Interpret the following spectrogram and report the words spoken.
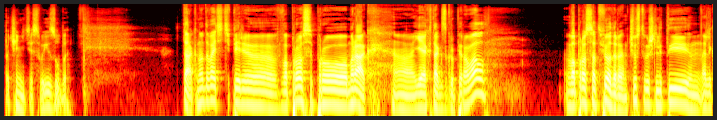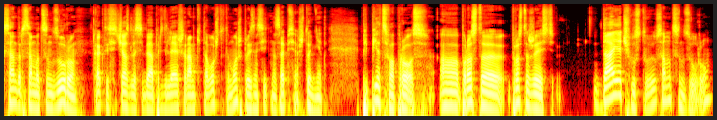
почините свои зубы. Так, ну давайте теперь э, вопросы про мрак. А, я их так сгруппировал. Вопрос от Федора. Чувствуешь ли ты, Александр, самоцензуру? Как ты сейчас для себя определяешь рамки того, что ты можешь произносить на записи, а что нет? Пипец вопрос. А, просто, просто жесть. Да, я чувствую самоцензуру.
